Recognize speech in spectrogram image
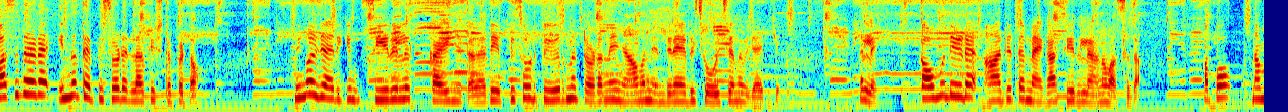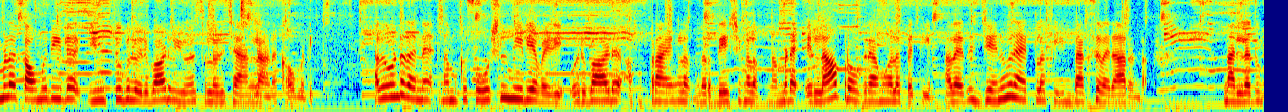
വസുധയുടെ ഇന്നത്തെ എപ്പിസോഡ് എല്ലാവർക്കും ഇഷ്ടപ്പെട്ടോ? നിങ്ങൾ വിചാരിക്കും സീരിയൽ കഴിഞ്ഞിട്ട് അതായത് എപ്പിസോഡ് തീർന്നിട്ട് ഉടനെ ഞാൻ വന്ന് എന്തിനാ ഇത് വിചാരിക്കും. അല്ലേ? കൗമുദിയുടെ ആദ്യത്തെ മെഗാ സീരിയലാണ് വസുത അപ്പോൾ നമ്മൾ കൗമുദിയിൽ യൂട്യൂബിൽ ഒരുപാട് വ്യൂവേഴ്സ് ഉള്ള ഒരു ചാനലാണ് കൗമുദി. അതുകൊണ്ട് തന്നെ നമുക്ക് സോഷ്യൽ മീഡിയ വഴി ഒരുപാട് അഭിപ്രായങ്ങളും നിർദ്ദേശങ്ങളും നമ്മുടെ എല്ലാ പ്രോഗ്രാമുകളെ പറ്റിയും അതായത് ജെനുവൻ ആയിട്ടുള്ള ഫീഡ്ബാക്സ് വരാറുണ്ട്. നല്ലതും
